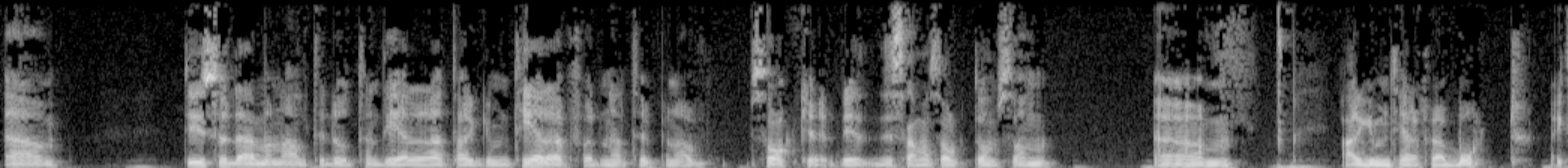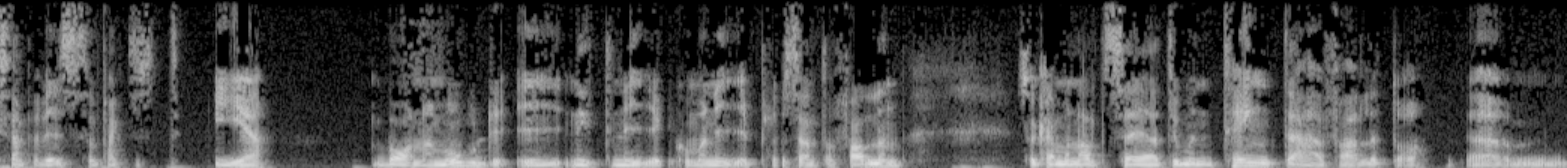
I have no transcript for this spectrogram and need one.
Um, det är ju så där man alltid då tenderar att argumentera för den här typen av saker. Det, det är samma sak de som um, argumenterar för abort, exempelvis, som faktiskt är barnamord i 99,9 procent av fallen. Så kan man alltid säga att jo, men tänk det här fallet då, um,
